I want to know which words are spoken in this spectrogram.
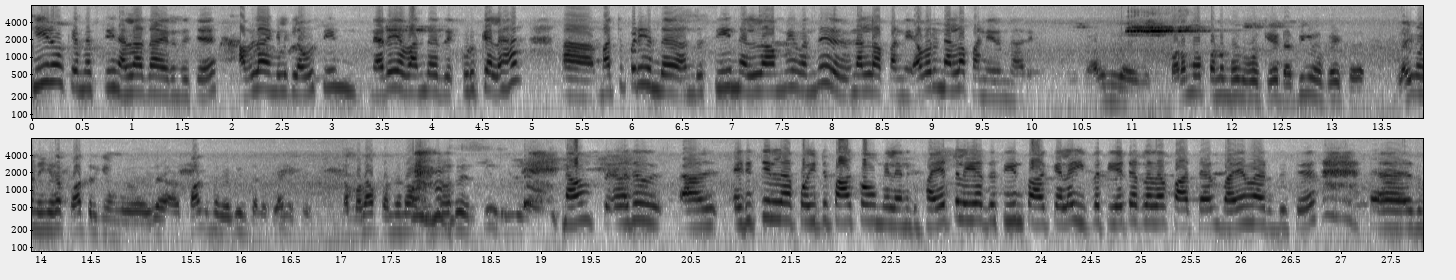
ஹீரோ கெமிஸ்ட்ரி நல்லா தான் இருந்துச்சு. அவ்வளோ எங்களுக்கு லவ் சீன் நிறைய வந்தது. கொடுக்கல. மற்றபடி அந்த அந்த சீன் எல்லாமே வந்து நல்லா பண்ணி அவரும் நல்லா பண்ணியிருந்தாரு. அது நீங்க படமா பண்ணும்போது ஓகே டப்பிங் ஓகே இப்போ லைவா நீங்க தான் பார்த்துருக்கீங்க உங்க இதை பார்க்கும்போது எப்படி இருந்துச்சு? நம்ம தான் பண்ணணும் நான் அது எடிட்டில் போயிட்டு பார்க்கவும் இல்லை. எனக்கு பயத்திலேயே அந்த சீன் பார்க்கல. இப்போ தியேட்டர்ல தான் பார்த்தேன். பயமா இருந்துச்சு. அது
